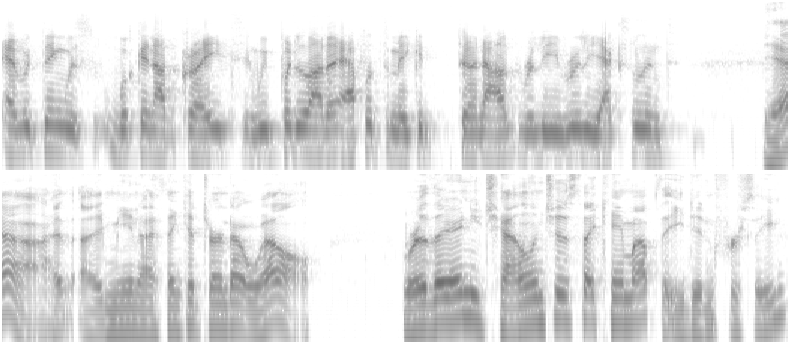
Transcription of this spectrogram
everything was working out great, and we put a lot of effort to make it turn out really really excellent. Yeah, I, I mean, I think it turned out well. Were there any challenges that came up that you didn't foresee?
